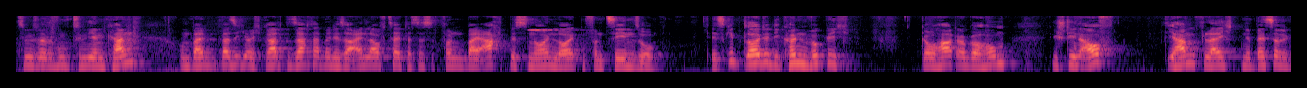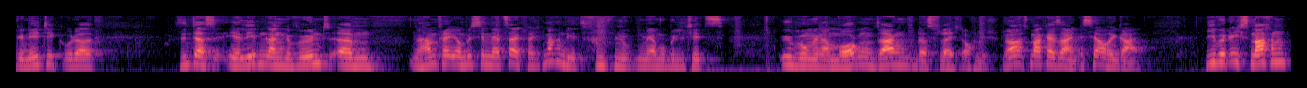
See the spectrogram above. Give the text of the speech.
bzw. funktionieren kann. Und bei, was ich euch gerade gesagt habe mit dieser Einlaufzeit, das ist von bei acht bis neun Leuten von zehn so. Es gibt Leute, die können wirklich go hard or go home, die stehen auf, die haben vielleicht eine bessere Genetik oder sind das ihr Leben lang gewöhnt ähm, und haben vielleicht auch ein bisschen mehr Zeit. Vielleicht machen die jetzt fünf Minuten mehr Mobilitätsübungen am Morgen und sagen das vielleicht auch nicht. Ja, das mag ja sein, ist ja auch egal. Wie würde ich es machen?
